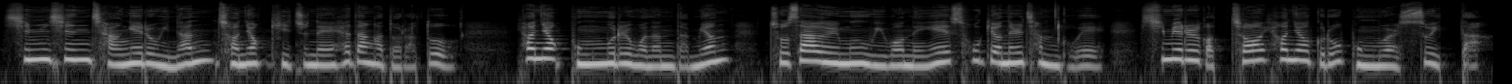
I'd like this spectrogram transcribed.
심신장애로 인한 전역 기준에 해당하더라도 현역 복무를 원한다면 조사의무위원회의 소견을 참고해 심의를 거쳐 현역으로 복무할 수 있다.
